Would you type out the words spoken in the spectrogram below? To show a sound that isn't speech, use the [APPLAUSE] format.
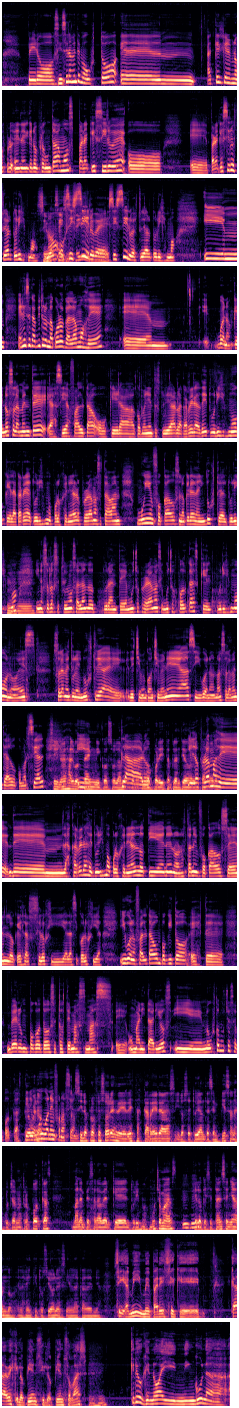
Pero sinceramente me gustó el, aquel que nos, en el que nos preguntábamos para qué sirve o eh, para qué sirve estudiar turismo, Sí, ¿no? sí, o si sirve. sirve, si sirve estudiar turismo. Y mm, en ese capítulo me acuerdo que hablamos de bueno, que no solamente hacía falta o que era conveniente estudiar la carrera de turismo, que la carrera de turismo, por lo general, los programas estaban muy enfocados en lo que era la industria del turismo. Y nosotros estuvimos hablando durante muchos programas y muchos podcasts que el turismo no es solamente una industria eh, de chime- con chimeneas y, bueno, no es solamente algo comercial. Sí, no es algo Y- técnico solamente, claro. como por ahí está planteado. Y los programas de, de, mm, las carreras de turismo por lo general no tienen o no están enfocados en lo que es la sociología, la psicología. Y bueno, faltaba un poquito este ver un poco todos estos temas más eh, humanitarios y me gustó mucho ese podcast. Pero Tiene bueno, muy buena información. Si los profesores de, de estas carreras y los estudiantes empiezan a escuchar nuestros podcasts, van a empezar a ver que el turismo es mucho más que lo que se está enseñando en las instituciones y en la academia. Sí, a mí me parece que cada vez que lo pienso y lo pienso más, creo que no hay ninguna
